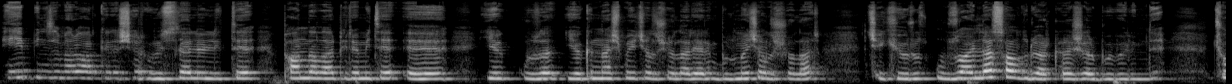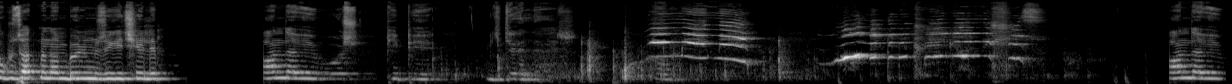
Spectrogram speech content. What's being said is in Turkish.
Hepinize merhaba arkadaşlar. Bugün sizlerle birlikte pandalar piramide e, yakınlaşmaya çalışıyorlar. Yani bulmaya çalışıyorlar. Çekiyoruz. Uzaylılar saldırıyor arkadaşlar bu bölümde. Çok uzatmadan bölümümüze geçelim. Panda ve boş pipi giderler. Panda ve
